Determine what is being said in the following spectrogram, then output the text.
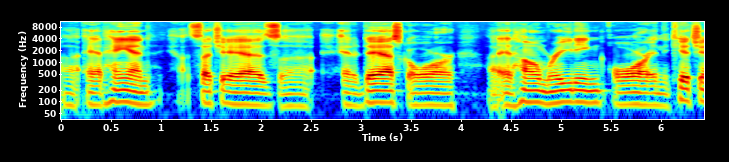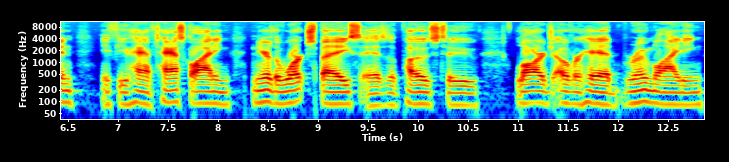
uh, at hand, such as at a desk or at home reading or in the kitchen if you have task lighting near the workspace as opposed to large overhead room lighting,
